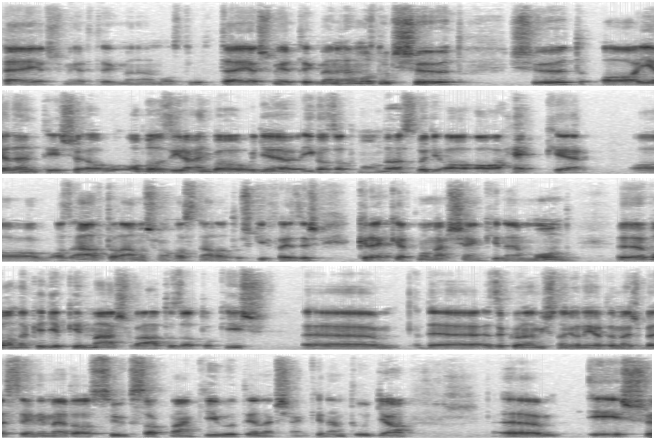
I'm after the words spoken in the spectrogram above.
Teljes mértékben elmozdult. Teljes mértékben elmozdult, sőt, Sőt, a jelentése abban az irányba, ugye igazat mondasz, hogy a, a hacker a, az általánosan használatos kifejezés. Cracket ma már senki nem mond. Vannak egyébként más változatok is, de ezekről nem is nagyon érdemes beszélni, mert a szűk szakmán kívül tényleg senki nem tudja és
